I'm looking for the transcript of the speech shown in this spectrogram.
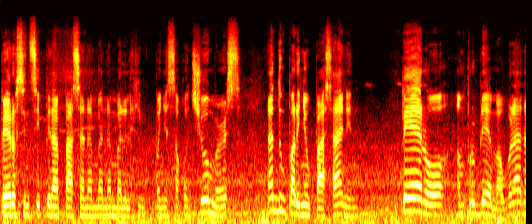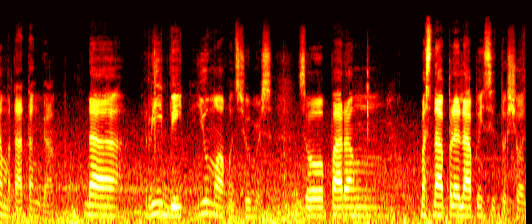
Pero since pinapasa naman ng malalaking kumpanya sa consumers, nandun pa rin yung pasanin. Pero ang problema, wala nang matatanggap na rebate yung mga consumers. So parang mas napalala po yung sitwasyon.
